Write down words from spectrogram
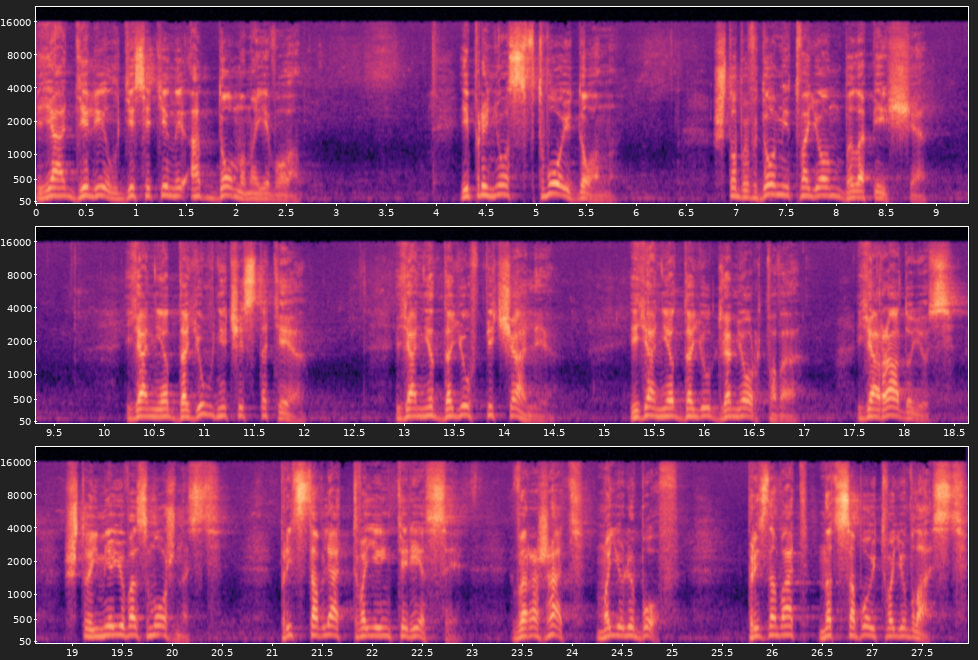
я отделил десятины от дома моего и принес в Твой дом, чтобы в доме Твоем была пища. Я не отдаю в нечистоте – я не отдаю в печали, и я не отдаю для мертвого. Я радуюсь, что имею возможность представлять Твои интересы, выражать мою любовь, признавать над собой Твою власть.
